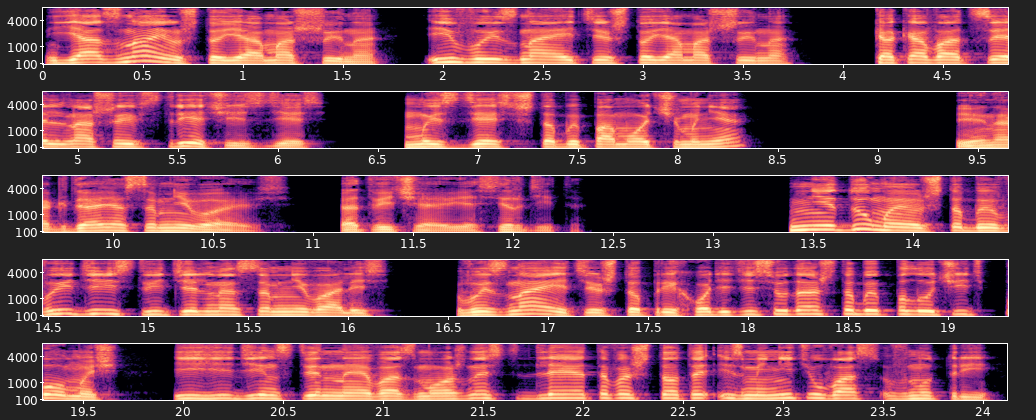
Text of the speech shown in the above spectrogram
Я знаю, что я машина, и вы знаете, что я машина. Какова цель нашей встречи здесь? Мы здесь, чтобы помочь мне?» «Иногда я сомневаюсь», — отвечаю я сердито. «Не думаю, чтобы вы действительно сомневались. Вы знаете, что приходите сюда, чтобы получить помощь, и единственная возможность для этого что-то изменить у вас внутри.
